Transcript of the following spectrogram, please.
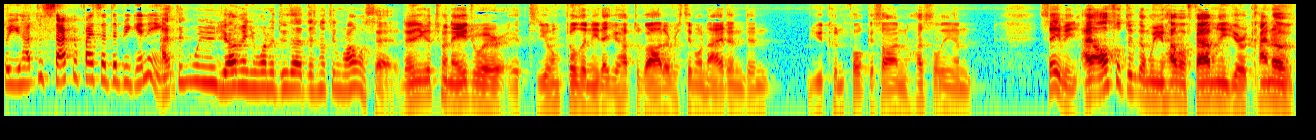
But you have to sacrifice at the beginning. I think when you're young and you want to do that, there's nothing wrong with that. Then you get to an age where it's you don't feel the need that you have to go out every single night, and then you can focus on hustling and saving. I also think that when you have a family, you're kind of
